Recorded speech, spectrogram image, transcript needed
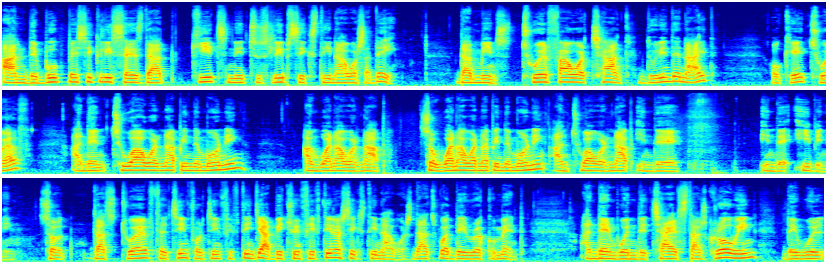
And the book basically says that kids need to sleep 16 hours a day. That means 12 hour chunk during the night, okay, 12, and then 2 hour nap in the morning and 1 hour nap. So 1 hour nap in the morning and 2 hour nap in the in the evening. So that's 12, 13, 14, 15, yeah, between 15 and 16 hours. That's what they recommend. And then when the child starts growing, they will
